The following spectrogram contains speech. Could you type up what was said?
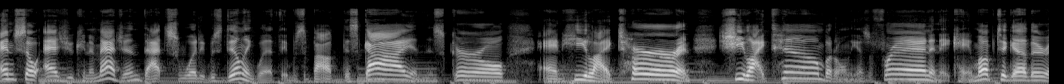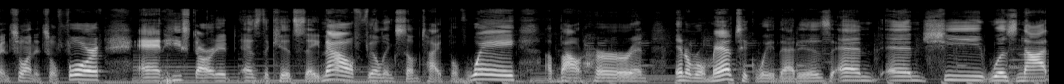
And so, as you can imagine, that's what it was dealing with. It was about this guy and this girl, and he liked her, and she liked him, but only as a friend, and they came up together, and so on and so forth. And he started, as the kids say now, feeling some type of way about her, and in a romantic way, that is. And and she was not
